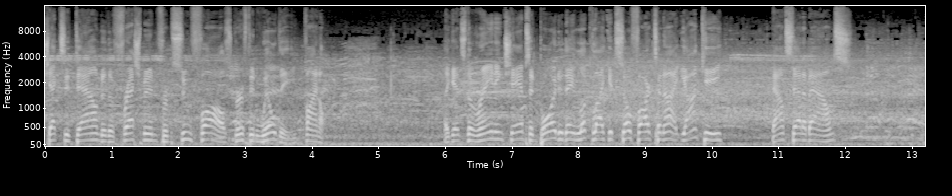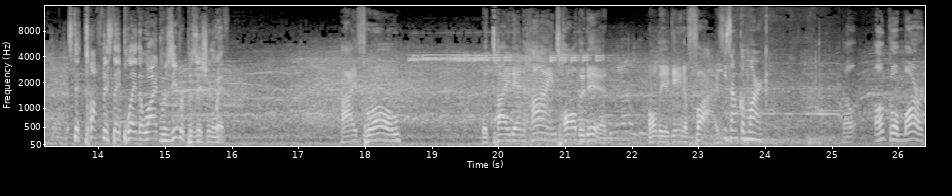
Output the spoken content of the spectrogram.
checks it down to the freshman from Sioux Falls, Griffin Wilde. Final against the reigning champs, and boy, do they look like it so far tonight. Janke bounced out of bounds. It's the toughness they play the wide receiver position with. High throw. The tight end Heins hauled it in. Only a gain of five. He's Uncle Mark. Well, Uncle Mark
